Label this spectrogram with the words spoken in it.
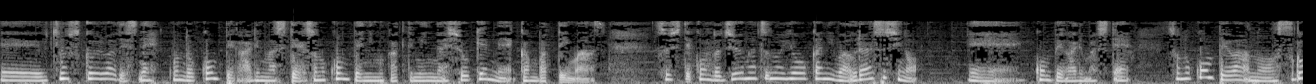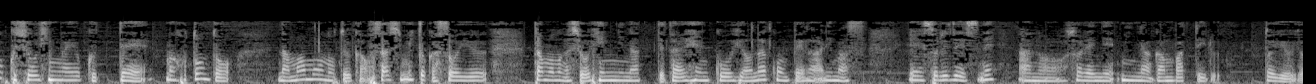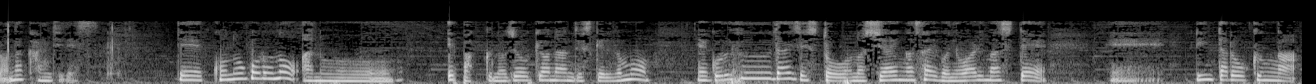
えーうちのスクールはですね、今度コンペがありまして、そのコンペに向かってみんな一生懸命頑張っています。そして今度10月の8日には浦安市の、えーコンペがありまして、そのコンペはあのすごく商品が良くって、まあ、ほとんど生ものというかお刺身とかそういったものが商品になって大変好評なコンペがあります。えーそれでですね、あのそれにみんな頑張っているというような感じです。でこの頃の、あのーエパックの状況なんですけれども、えーゴルフダイジェストの試合が最後に終わりまして、えー、凛太郎くんが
